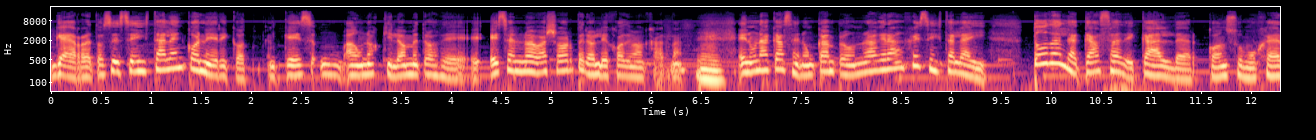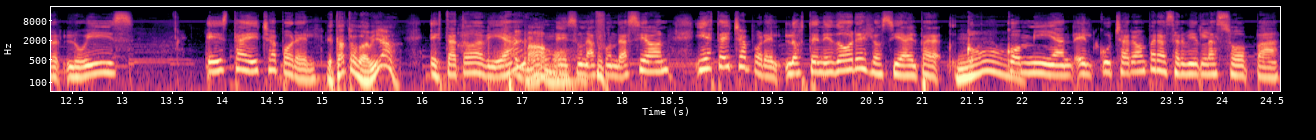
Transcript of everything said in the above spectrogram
guerra. Entonces se instala en Connecticut, que es un- a unos kilómetros de... Es en Nueva York, pero lejos de Manhattan Mm. en una casa, en un campo, en una granja y se instala ahí. Toda la casa de Calder con su mujer Luis está hecha por él. ¿Está todavía? Está todavía, Ay, vamos. es una fundación y está hecha por él. Los tenedores los hacía él para No. comían, el cucharón para servir la sopa,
